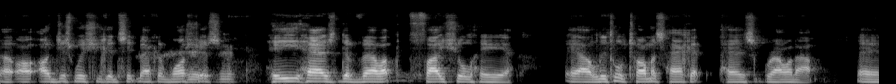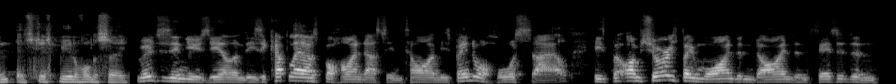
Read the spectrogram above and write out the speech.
Uh, I, I, just wish you could sit back and watch this. He has developed facial hair. Our little Thomas Hackett has grown up, and it's just beautiful to see. Moods is in New Zealand. He's a couple hours behind us in time. He's been to a horse sale. He's, I'm sure he's been wined and dined and fetted and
